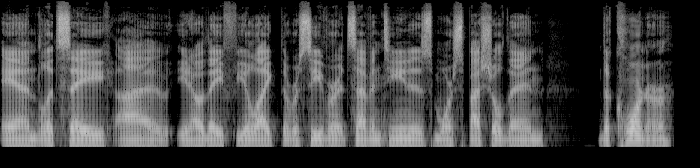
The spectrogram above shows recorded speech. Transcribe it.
and let's say uh, you know they feel like the receiver at 17 is more special than the corner,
